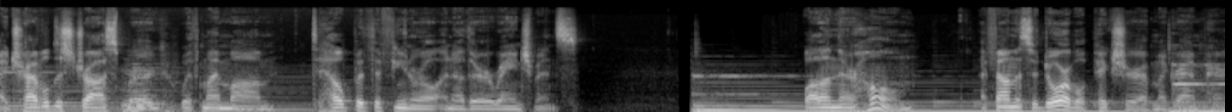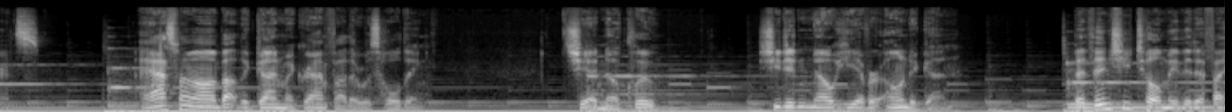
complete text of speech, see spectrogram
I traveled to Strasburg with my mom to help with the funeral and other arrangements. While in their home, I found this adorable picture of my grandparents. I asked my mom about the gun my grandfather was holding. She had no clue. She didn't know he ever owned a gun. But then she told me that if I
